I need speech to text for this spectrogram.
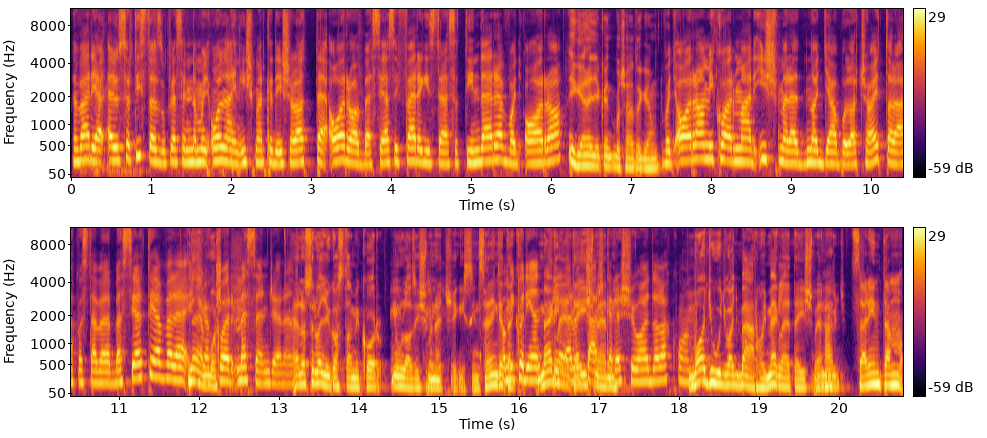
Na várjál, először tisztázzuk le szerintem, hogy online ismerkedés alatt te arról beszélsz, hogy felregisztrálsz a Tinderre, vagy arra. Igen, egyébként, bocsánat, igen. Vagy arra, amikor már ismered nagyjából a csajt, találkoztál vele, beszéltél vele, Nem, és most akkor messengeren. Először vegyük azt, amikor nulla az ismerettségi szint. Szerintetek amikor ilyen meg lehet ismerni? oldalakon? Vagy úgy, vagy bár, hogy meg lehet ismerni. Hát, úgy. Szerintem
